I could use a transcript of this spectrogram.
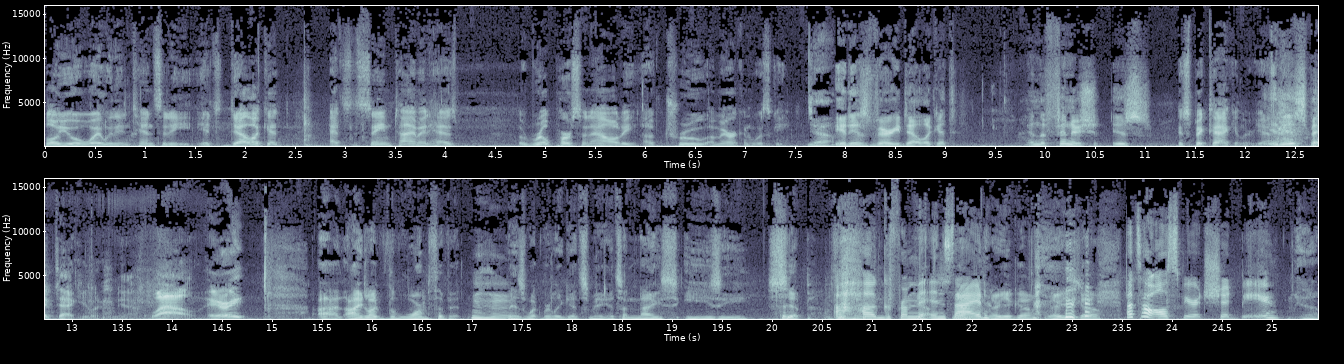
blow you away with intensity. It's delicate. At the same time, it has the real personality of true American whiskey. yeah. It is very delicate, and the finish is It's spectacular. Yeah. it is spectacular. Yeah. Wow, Harry. Uh, I like the warmth of it. Is what really gets me. It's a nice, easy sip. A me. hug from the Yeah. inside. Yeah, there you go. There you go. That's how all spirits should be. Yeah.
